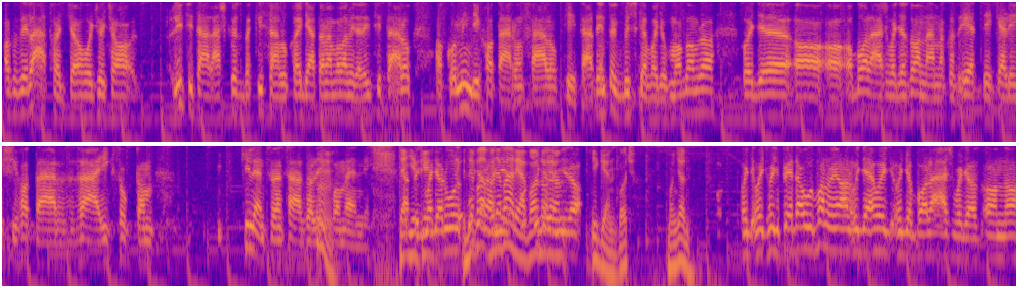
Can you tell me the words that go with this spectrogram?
az azért láthatja, hogy hogyha licitálás közben kiszállok, ha egyáltalán valamire licitálok, akkor mindig határon szállok ki. Tehát én tök büszke vagyok magamra, hogy a, a, a Balázs vagy az Annának az értékelési határáig szoktam 90%-ba menni. Te hogy egyébként, de, vá- de várjál, van olyan... Igen, bocs, mondjad. Hogy, hogy, hogy például van olyan, ugye, hogy, hogy a Balázs vagy az Anna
